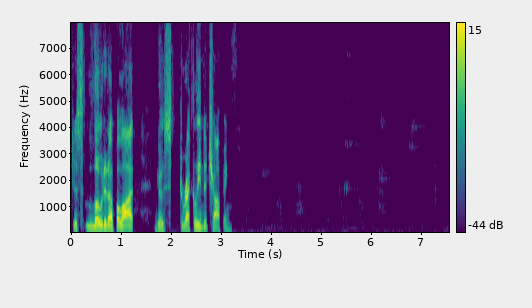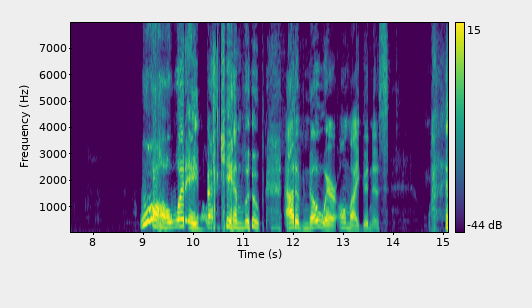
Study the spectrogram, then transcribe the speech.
just load it up a lot and go directly into chopping. Whoa, what a oh. backhand loop out of nowhere. Oh my goodness.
